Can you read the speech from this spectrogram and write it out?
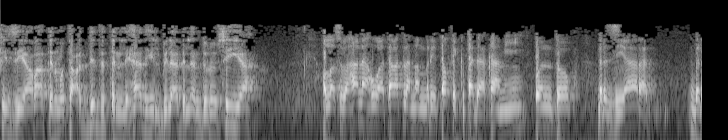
في زيارات متعددة لهذه البلاد الأندونيسية Allah Subhanahu wa taala telah memberi taufik kepada kami untuk berziarat ber,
